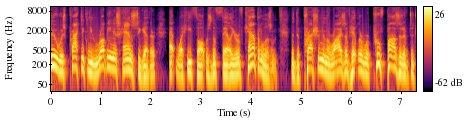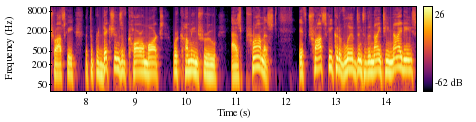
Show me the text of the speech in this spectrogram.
II, was practically rubbing his hands together at what he thought was the failure of capitalism. The Depression and the rise of Hitler were proof positive to Trotsky that the predictions of Karl Marx were coming true as promised. If Trotsky could have lived into the 1990s,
